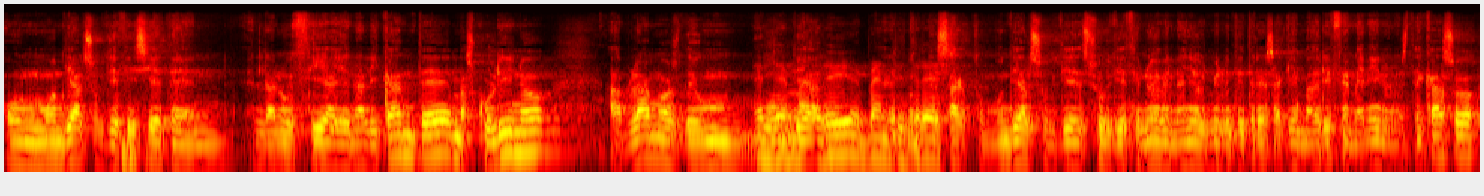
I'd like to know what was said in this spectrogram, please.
un Mundial Sub-17 en, la Nucía y en Alicante, masculino. Hablamos de un Mundial, Madrid, 23. exacto, un Mundial Sub-19 en el año 2023 aquí en Madrid, femenino en este caso.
